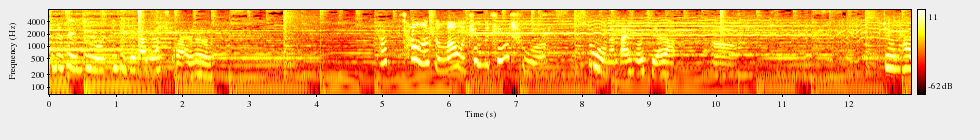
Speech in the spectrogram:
就是这一句，我鸡皮疙瘩都要起来了。他唱了什么？我听不清楚。祝我们白头偕老。哦。就是他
